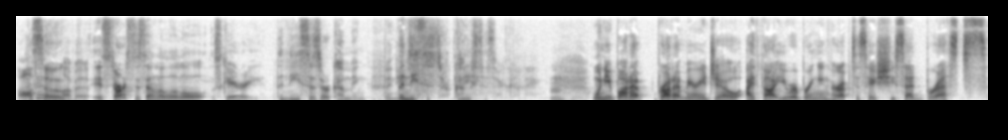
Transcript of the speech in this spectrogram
Also, love it. starts to sound a little scary. The nieces are coming. The, nieces, are coming. The nieces are coming. When you brought up brought up Mary Jo, I thought you were bringing her up to say she said breasts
